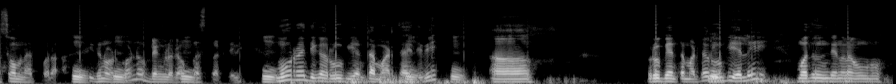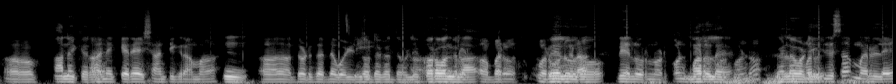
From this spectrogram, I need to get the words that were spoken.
ಸೋಮನಾಥ್ಪುರ. ಇದು ನೋಡ್ಕೊಂಡು ಬೆಂಗಳೂರು. ವಾಪಸ್ ಬರ್ತೀವಿ. ಮೂರನೇದೀಗ ಮೂರನೇದು ರೂಬಿ ಅಂತ ಮಾಡ್ತಾ ಇದೀವಿ ಆ, ರೂಬಿ ಅಂತ ಮಾಡ್ತೇವೆ. ರೂಬಿಯಲ್ಲಿ ಮೊದಲನೇ ದಿನ ನಾವು ಆನೆಕೆರೆ. ಆನೆಕೆರೆ ಶಾಂತಿಗ್ರಾಮ ದೊಡ್ಡಗದ್ದವಳ್ಳಿ ದೊಡ್ಡಗದ್ದವಳ್ಳಿ ಕೊರವಂಗಲ ಬೇಲೂರು ನೋಡ್ಕೊಂಡು ಮರಳೆ, ಬೆಳವಾಡಿ. ದಿವಸ ಮರಳೆ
